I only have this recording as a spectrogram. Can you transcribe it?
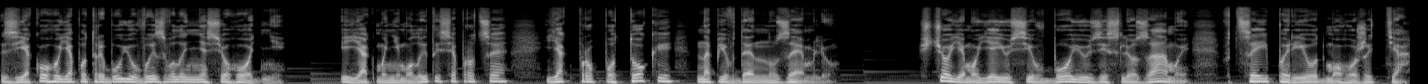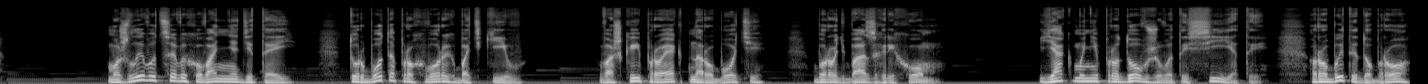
з якого я потребую визволення сьогодні? І як мені молитися про це, як про потоки на південну землю? Що є моєю сівбою зі сльозами в цей період мого життя? Можливо, це виховання дітей, турбота про хворих батьків, важкий проект на роботі, боротьба з гріхом. Як мені продовжувати сіяти, робити добро,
